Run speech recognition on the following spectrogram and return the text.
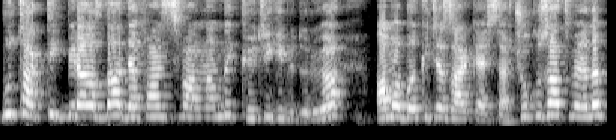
Bu taktik biraz daha defansif anlamda kötü gibi duruyor. Ama bakacağız arkadaşlar. Çok uzatmayalım.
